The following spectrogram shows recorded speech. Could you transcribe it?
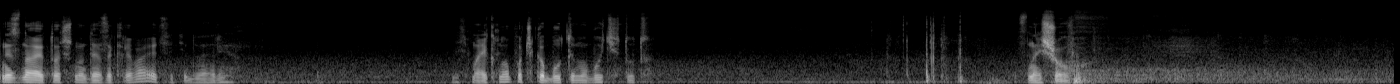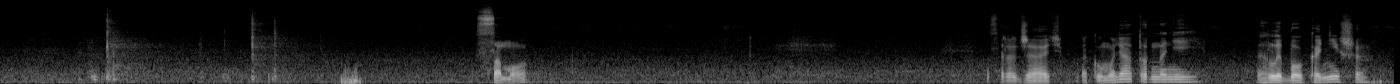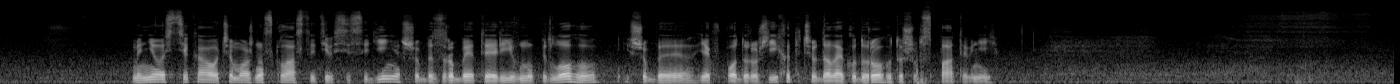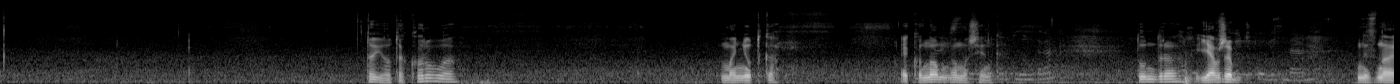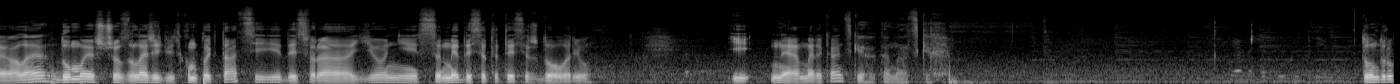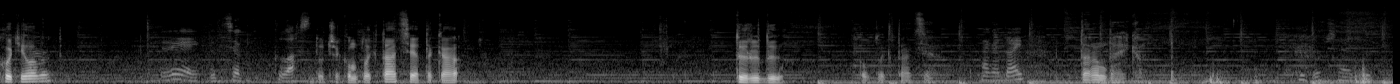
Не знаю точно, де закриваються ті двері. Десь має кнопочка бути, мабуть, тут. Знайшов. Само. Заряджають акумулятор на ній, глибока ніша. Мені ось цікаво, чи можна скласти ті всі сидіння, щоб зробити рівну підлогу, і щоб як в подорож їхати чи в далеку дорогу, то щоб спати в ній. Toyota Corolla. Манютка. Економна машинка. Тундра. Я вже не знаю, але думаю, що залежить від комплектації десь в районі 70 тисяч доларів. І не американських, а канадських. Я би таку хотіла. Тундру хотіла би? Ей, тут це класно. Тут чи комплектація така. Тириди. Комплектація. Передай. Тарандайка.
